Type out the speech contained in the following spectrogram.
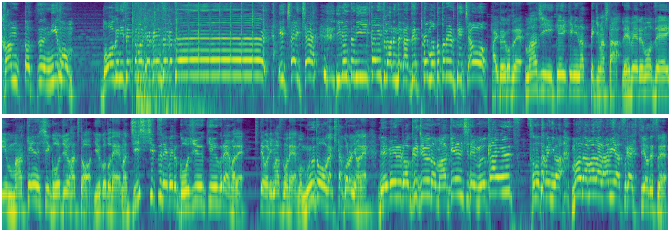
貫突2本、防具2セットまで100円生活いっちゃいっちゃイベントに1ヶ月もあるんだから絶対元取れるって言っちゃおうはい、ということで、マジイケイケになってきました。レベルも全員魔剣士58ということで、まあ、実質レベル59ぐらいまでておりますので、もう無道が来た頃にはね、レベル60の魔剣士で迎え撃つそのためには、まだまだラミアスが必要です。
